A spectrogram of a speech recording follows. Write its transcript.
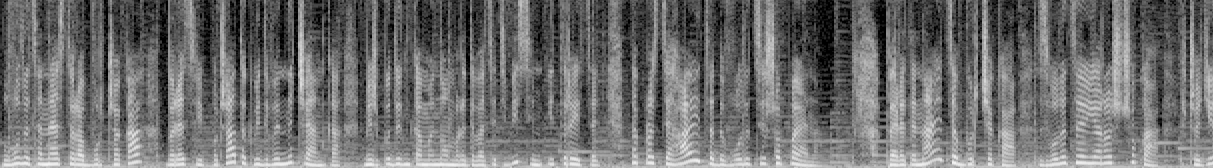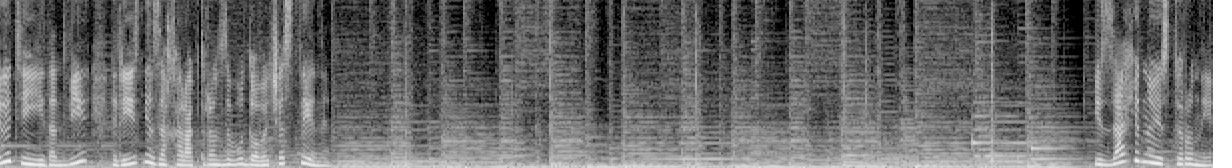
Вулиця Нестора Бурчака бере свій початок від Винниченка між будинками номер 28 і 30 та простягається до вулиці Шопена. Перетинається Бурчака з вулицею Ярощука, що ділить її на дві різні за характером забудови частини. Із західної сторони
